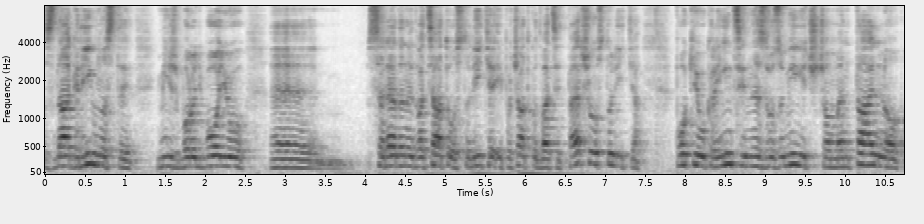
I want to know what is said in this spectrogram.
знак рівності між боротьбою е, середини ХХ століття і початку ХХІ століття, поки українці не зрозуміють, що ментально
